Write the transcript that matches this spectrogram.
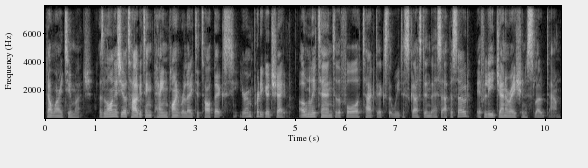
don't worry too much. As long as you're targeting pain point related topics, you're in pretty good shape. Only turn to the four tactics that we discussed in this episode if lead generation has slowed down.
